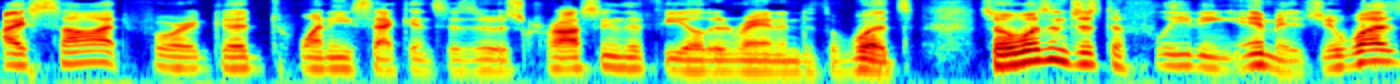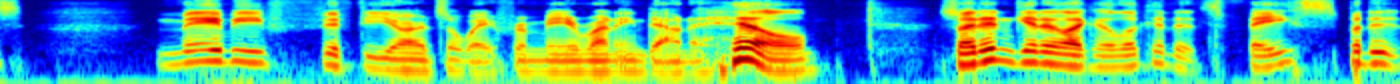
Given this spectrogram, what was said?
I saw it for a good twenty seconds as it was crossing the field and ran into the woods. So it wasn't just a fleeting image. It was maybe fifty yards away from me, running down a hill so I didn't get a, like a look at its face, but it,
